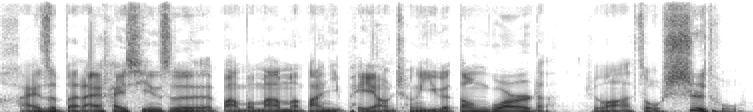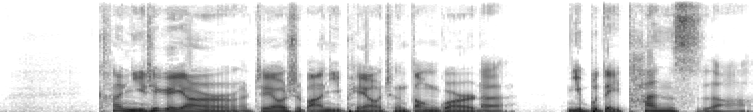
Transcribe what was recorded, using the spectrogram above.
孩子本来还寻思爸爸妈妈把你培养成一个当官的，是吧？走仕途，看你这个样儿，这要是把你培养成当官的，你不得贪死啊！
